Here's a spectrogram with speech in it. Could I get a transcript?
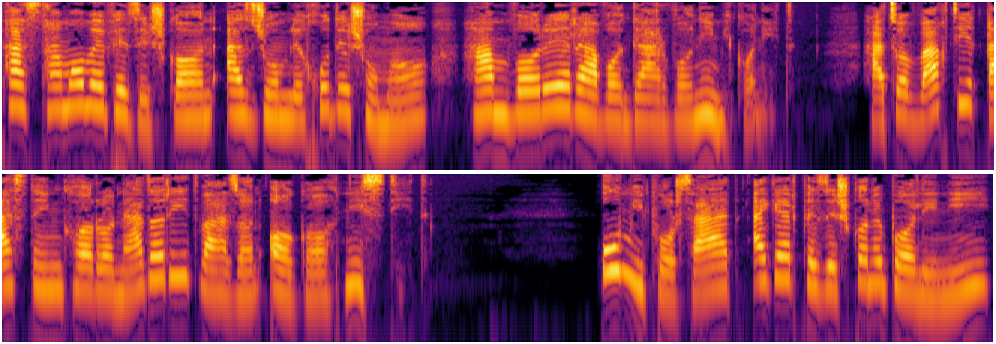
پس تمام پزشکان از جمله خود شما همواره روان دروانی می کنید. حتی وقتی قصد این کار را ندارید و از آن آگاه نیستید. او می‌پرسد اگر پزشکان بالینی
